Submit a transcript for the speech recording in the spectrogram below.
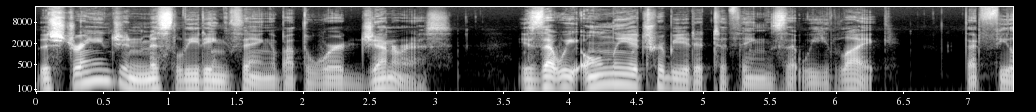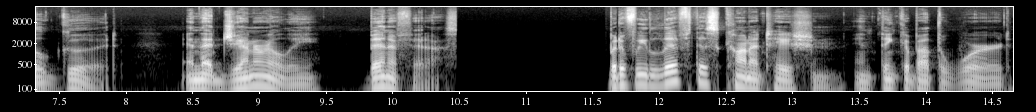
The strange and misleading thing about the word generous is that we only attribute it to things that we like, that feel good, and that generally benefit us. But if we lift this connotation and think about the word,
